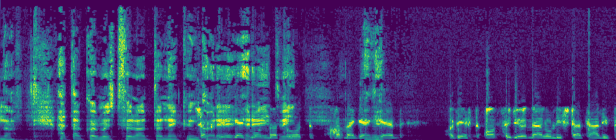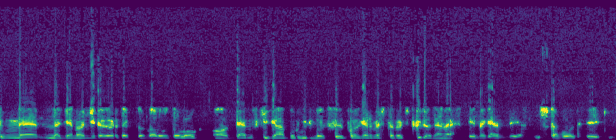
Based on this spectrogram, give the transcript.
Na, hát akkor most feladta nekünk Csak a re- egy rejtvény. Mondatot, ha megenged, Igen azért az, hogy önálló listát állítunk, ne legyen annyira ördögtől való dolog. A Demszki Gábor úgy volt főpolgármester, hogy külön MSZP meg SZDSZ lista volt végig.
